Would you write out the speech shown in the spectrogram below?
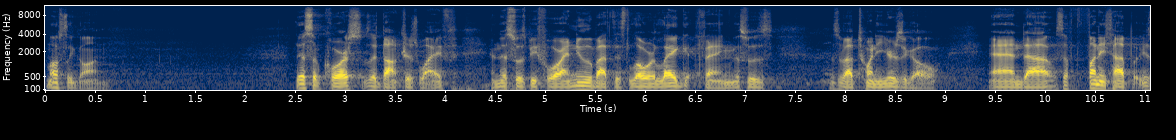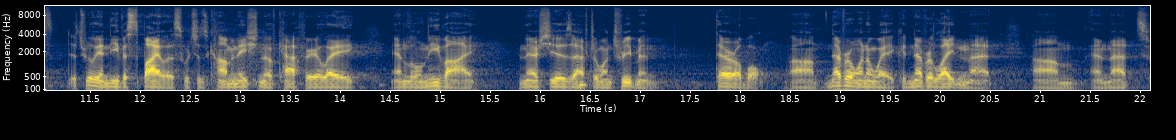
Mostly gone. This, of course, is a doctor's wife, and this was before I knew about this lower leg thing. This was, this was about 20 years ago. And uh, it was a funny type, it's, it's really a nevus spilus, which is a combination of cafe au and little nevi. And there she is after one treatment terrible. Um, never went away, could never lighten that. Um, and that's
